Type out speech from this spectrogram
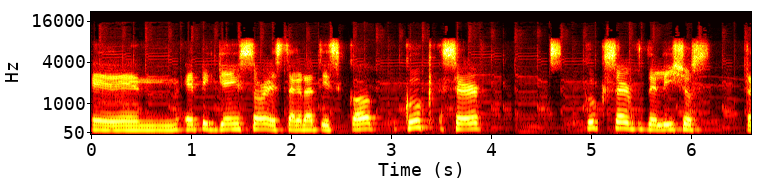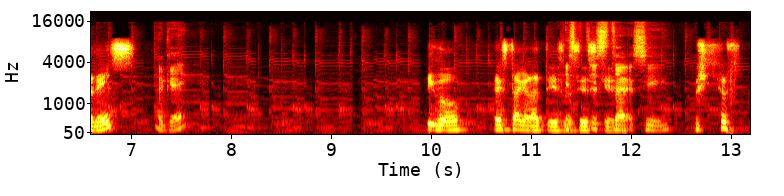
en Epic Game Store está gratis Cook, Cook Serve Cook Serve Delicious 3. Ok. Digo, está gratis, así es que. Sí.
